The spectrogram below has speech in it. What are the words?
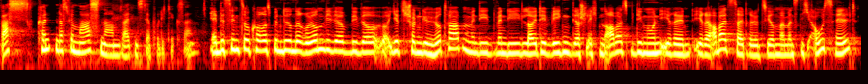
Was könnten das für Maßnahmen seitens der Politik sein? Ja, das sind so korrespondierende Röhren, wie wir, wie wir jetzt schon gehört haben, wenn die, wenn die Leute wegen der schlechten Arbeitsbedingungen ihre, ihre Arbeitszeit reduzieren, weil man es nicht aushält,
